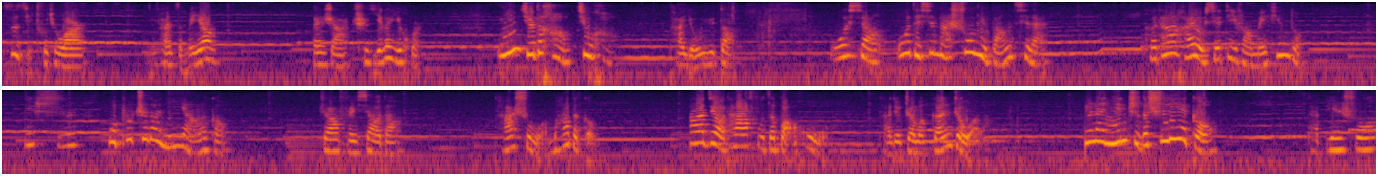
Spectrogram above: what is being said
自己出去玩，你看怎么样？”三莎迟疑了一会儿，“您觉得好就好。”他犹豫道，“我想我得先把淑女绑起来。”可他还有些地方没听懂。其实我不知道您养了狗。” ”Jeffrey 笑道，“它是我妈的狗，她叫它负责保护我，它就这么跟着我了。”原来您指的是猎狗。他边说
